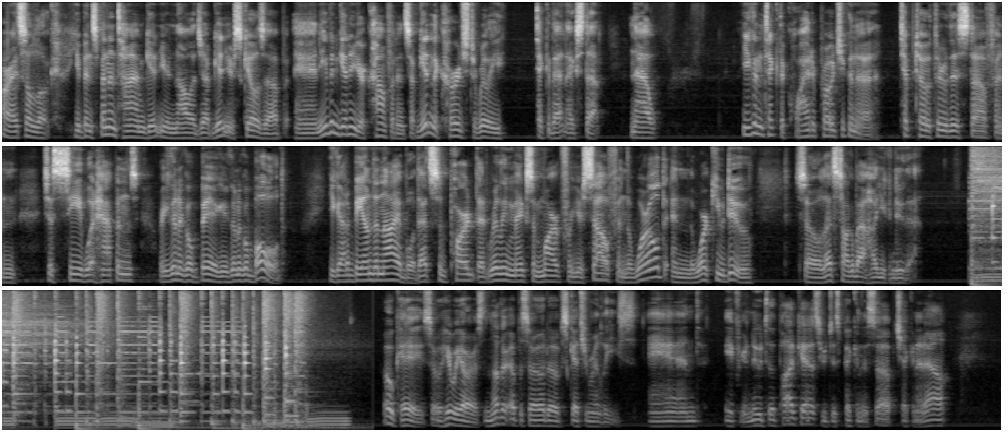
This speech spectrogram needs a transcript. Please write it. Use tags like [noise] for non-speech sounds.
All right, so look, you've been spending time getting your knowledge up, getting your skills up, and even getting your confidence up, getting the courage to really take that next step. Now, you're going to take the quiet approach, you're going to tiptoe through this stuff and just see what happens, or you're going to go big, you're going to go bold. You got to be undeniable. That's the part that really makes a mark for yourself in the world and the work you do. So let's talk about how you can do that. Okay, so here we are. It's another episode of Sketch and Release. And if you're new to the podcast, you're just picking this up, checking it out.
